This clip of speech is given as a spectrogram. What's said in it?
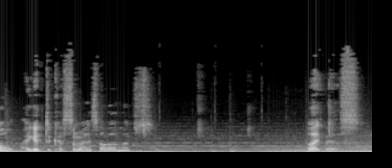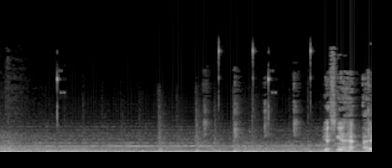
Oh, I get to customize how that looks? I like this. I'm guessing I, I,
